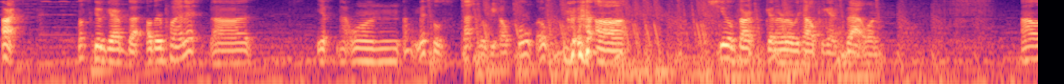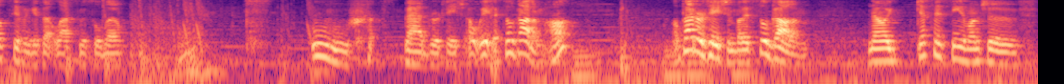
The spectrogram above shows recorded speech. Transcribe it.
Alright, let's go grab that other planet. Uh, Yep, that one... Oh, missiles. That would be helpful. Oh, uh, shields aren't to really help against that one. Uh, let's see if I can get that last missile, though. Ooh, that was bad rotation. Oh, wait, I still got him, huh? Well, bad rotation, but I still got him. Now, I guess I just need a bunch of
